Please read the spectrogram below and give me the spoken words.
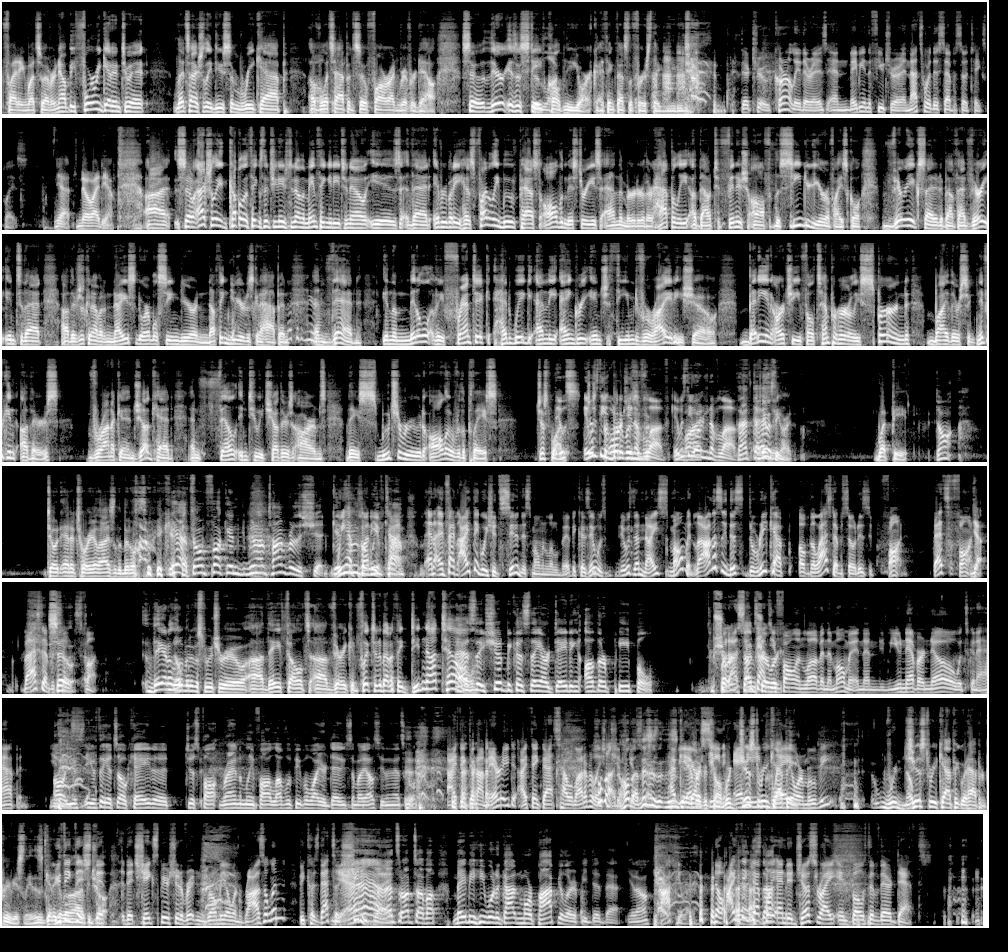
fighting whatsoever. Now, before we get into it, let's actually do some recap Oh, of what's happened so far on Riverdale. So there is a state called New York. I think that's the first thing you need to. They're true. Currently, there is, and maybe in the future, and that's where this episode takes place. Yeah, no idea. Uh, so, actually, a couple of things that you need to know. The main thing you need to know is that everybody has finally moved past all the mysteries and the murder. They're happily about to finish off the senior year of high school. Very excited about that. Very into that. Uh, they're just going to have a nice, normal senior year, and nothing weird is going to happen. And then in the middle of a frantic Hedwig and the Angry Inch themed variety show, Betty and Archie felt temporarily spurned by their significant others. Veronica and Jughead and fell into each other's arms. They smoocherooed all over the place just once. it Just- was the but origin a of ver- love. It was the origin of love. That, It was the origin. What, Pete? don't. Don't editorialize in the middle of the recap. Yeah, don't fucking. We don't have time for this shit. Get we have plenty of time, and in fact, I think we should sit in this moment a little bit because it was it was a nice moment. Honestly, this the recap of the last episode is fun. That's fun. Yeah. last So- episode is fun. They had a little bit of a smoocheroo. Uh, they felt uh, very conflicted about it. They did not tell. As they should, because they are dating other people. sure, but uh, I'm sometimes sure you fall in love in the moment, and then you never know what's going to happen. You Oh, know? you you think it's okay to just fall randomly fall in love with people while you're dating somebody else? You think that's cool? I think they're not married. I think that's how a lot of on, relationships. hold get on. This is- started. this is Have you getting out of control. We're just any play recapping- or movie? We're just recapping what happened previously. This is getting You a think little out that, of control. that, that Shakespeare should have written Romeo and Rosalind because that's a yeah, shitty play. that's what I'm talking about. Maybe he would have gotten more popular if he did that. You know? popular. No, I think it's that play not- ended just right in both of their deaths.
